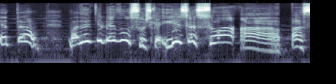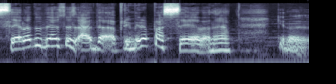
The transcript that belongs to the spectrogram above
Então, mas a gente leva um susto. E isso é só a parcela do a, da, a primeira parcela, né? Que não,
